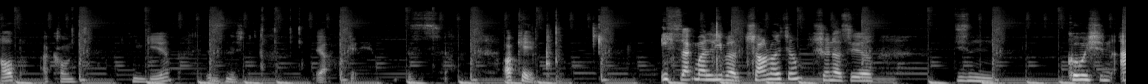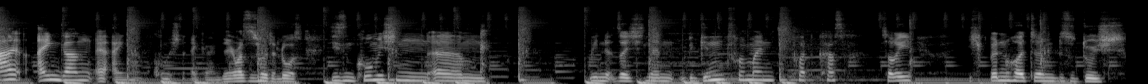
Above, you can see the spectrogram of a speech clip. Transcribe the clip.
Hauptaccount hingehe, ist es nicht. Ja, okay. Ist ja. Okay. Ich sag mal lieber ciao, Leute. Schön, dass ihr diesen komischen A Eingang, äh, Eingang, komischen Eingang. Was ist heute los? Diesen komischen, ähm, wie ne, soll ich es nennen, Beginn von meinem Podcast. Sorry, ich bin heute ein bisschen durch.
